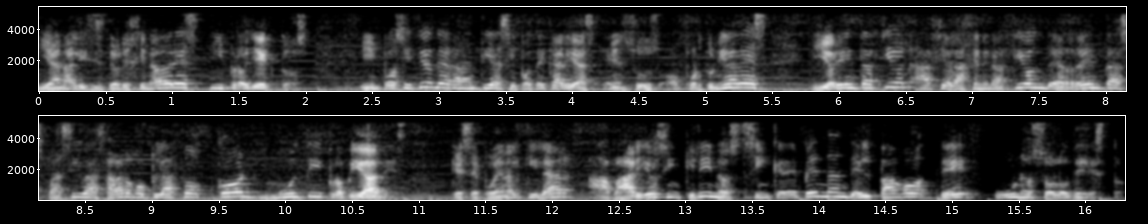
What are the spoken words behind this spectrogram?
y análisis de originadores y proyectos, imposición de garantías hipotecarias en sus oportunidades y orientación hacia la generación de rentas pasivas a largo plazo con multipropiedades que se pueden alquilar a varios inquilinos sin que dependan del pago de uno solo de estos.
